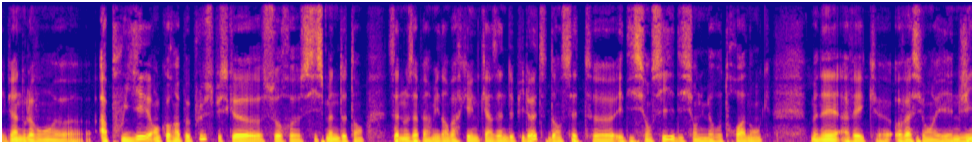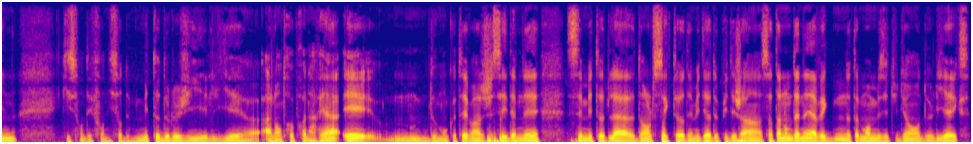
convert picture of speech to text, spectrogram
eh bien, nous l'avons appuyé encore un peu plus puisque euh, sur euh, six semaines de temps, ça nous a permis d'embarquer une quinzaine de pilotes dans cette euh, édition-ci, édition numéro 3 donc, menée avec Ovation et Engine, qui sont des fournisseurs de méthodologie liées à l'entrepreneuriat. Et mm, de mon côté, ben, j'essaye d'amener ces méthodes-là dans le secteur des médias depuis déjà un certain nombre d'années, avec notamment mes étudiants de l'IEX,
